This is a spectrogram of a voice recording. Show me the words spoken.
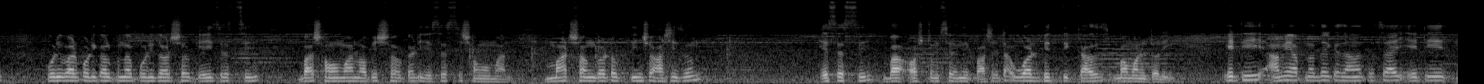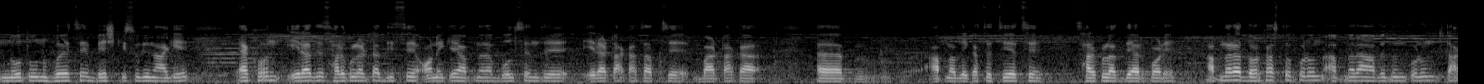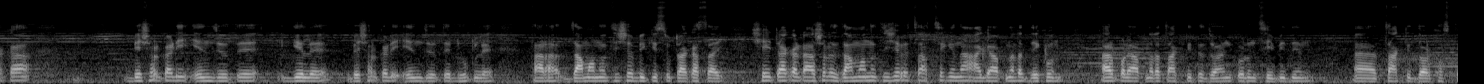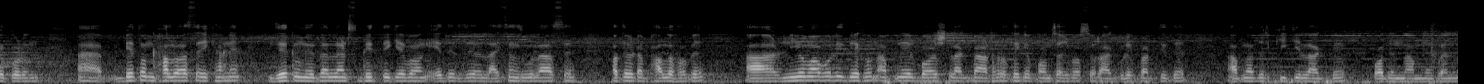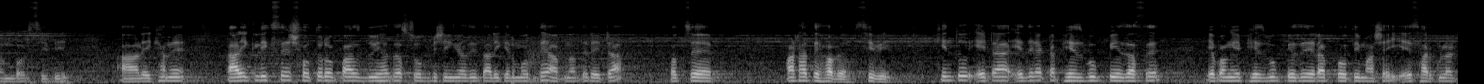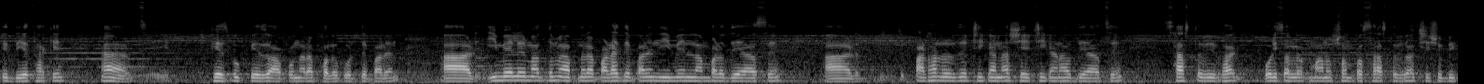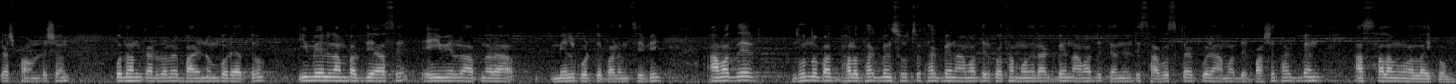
পরিবার পরিকল্পনা পরিদর্শক, এইচএসসি বা সমমান, অফিস সহকারী, এসএসসি সমমান। মাঠ সংগঠক তিনশো আশি জন এসএসসি বা অষ্টম শ্রেণি পাস এটা ওয়ার্ড ভিত্তিক কাজ বা মনিটরিং এটি আমি আপনাদেরকে জানাতে চাই, এটি নতুন হয়েছে বেশ কিছুদিন আগে। এখন এরা যে সার্কুলারটা দিচ্ছে, অনেকে আপনারা বলছেন যে এরা টাকা চাচ্ছে বা টাকা আপনাদের কাছে চেয়েছে সার্কুলার দেওয়ার পরে। আপনারা দরখাস্ত করুন, আপনারা আবেদন করুন, টাকা বেসরকারি এনজিওতে গেলে, বেসরকারি এনজিওতে ঢুকলে তারা জামানত হিসেবে কিছু টাকা চায়। সেই টাকাটা আসলে জামানত হিসেবে চাচ্ছে কিনা আগে আপনারা দেখুন। তারপরে আপনারা চাকরিতে জয়েন করুন সিবি দিন চাকরির দরখাস্ত করুন। বেতন ভালো আছে এখানে, যেহেতু নেদারল্যান্ডস ভিত্তিক এবং এদের যে লাইসেন্সগুলো আছে অতএব এটা ভালো হবে। আর নিয়মাবলী দেখুন আপনার বয়স লাগবে আঠারো থেকে পঞ্চাশ বছর, আগ্রহী প্রার্থীদের আপনাদের কি কি লাগবে? পদের নাম, মোবাইল নম্বর সিবি আর এখানে তারিখ লিখছে সতেরো পাঁচ দুই হাজার ইংরাজি তারিখের মধ্যে আপনাদের এটা হচ্ছে পাঠাতে হবে সিবি কিন্তু এটা এদের একটা ফেসবুক পেজ আছে এবং এই ফেসবুক পেজে এরা প্রতি মাসেই এই সার্কুলারটি দিয়ে থাকে। হ্যাঁ ফেসবুক পেজও আপনারা ফলো করতে পারেন। আর ইমেলের মাধ্যমে আপনারা পাঠাতে পারেন। ইমেল নাম্বারও দেওয়া আছে। আর পাঠানোর যে ঠিকানা, সেই ঠিকানাও দেওয়া আছে। স্বাস্থ্য বিভাগ, পরিচালক মানব সম্পদ স্বাস্থ্য বিভাগ, শিশু বিকাশ ফাউন্ডেশন, প্রধান কার্যালয় বাড়ি নম্বর এত। ইমেল নাম্বার দেওয়া আছে, এই ইমেলও আপনারা মেল করতে পারেন সিবি আমাদের ধন্যবাদ, ভালো থাকবেন, সুস্থ থাকবেন, আমাদের কথা মনে রাখবেন, আমাদের চ্যানেলটি সাবস্ক্রাইব করে আমাদের পাশে থাকবেন। আসসালামু আলাইকুম।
